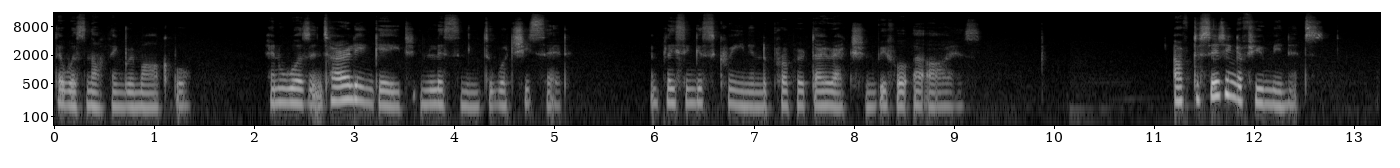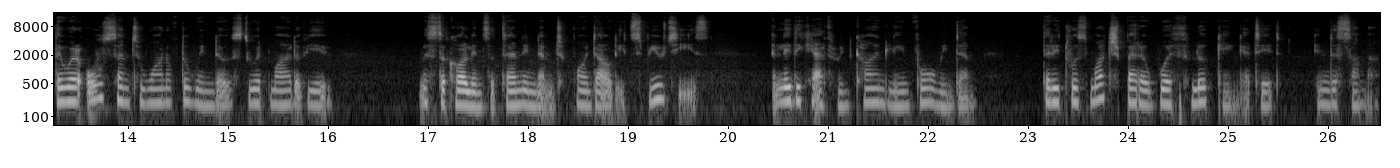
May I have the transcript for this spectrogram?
there was nothing remarkable, and who was entirely engaged in listening to what she said and placing a screen in the proper direction before her eyes. After sitting a few minutes, they were all sent to one of the windows to admire the view, Mr. Collins attending them to point out its beauties, and Lady Catherine kindly informing them that it was much better worth looking at it in the summer.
